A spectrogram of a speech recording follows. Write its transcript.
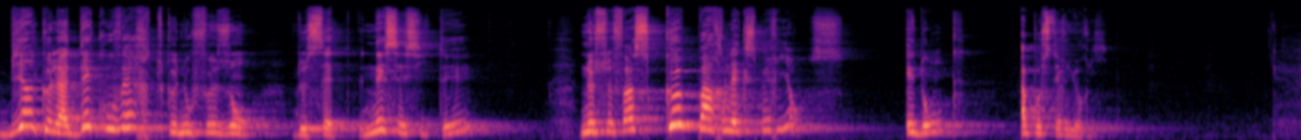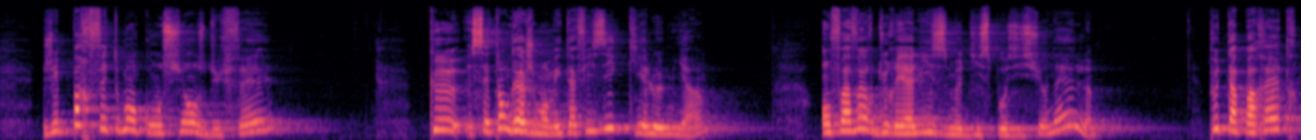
bien que la découverte que nous faisons de cette nécessité ne se fasse que par l'expérience et donc a posteriori. J'ai parfaitement conscience du fait que cet engagement métaphysique qui est le mien en faveur du réalisme dispositionnel peut apparaître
